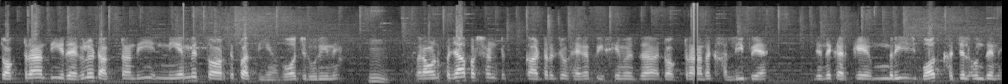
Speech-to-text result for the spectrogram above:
ਡਾਕਟਰਾਂ ਦੀ ਰੈਗੂਲਰ ਡਾਕਟਰਾਂ ਦੀ ਨਿਯਮਿਤ ਤੌਰ ਤੇ ਭਰਤੀਆਂ ਬਹੁਤ ਜ਼ਰੂਰੀ ਨੇ। ਹੂੰ। ਅਰਾਊਂਡ 50% ਕਾਡਰ ਜੋ ਹੈਗਾ ਪੀਸੀਐਮਐਸ ਦਾ ਡਾਕਟਰਾਂ ਦਾ ਖਾਲੀ ਪਿਆ ਜਿਹਦੇ ਕਰਕੇ ਮਰੀਜ਼ ਬਹੁਤ ਖੱਜਲ ਹੁੰਦੇ ਨੇ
